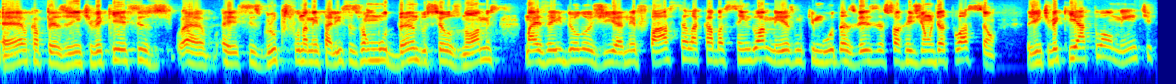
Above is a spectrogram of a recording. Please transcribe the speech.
É, Capes, a gente vê que esses, é, esses grupos fundamentalistas vão mudando seus nomes, mas a ideologia nefasta ela acaba sendo a mesma, que muda às vezes a sua região de atuação. A gente vê que atualmente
